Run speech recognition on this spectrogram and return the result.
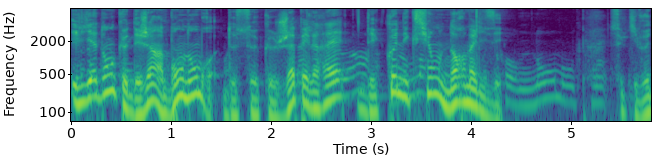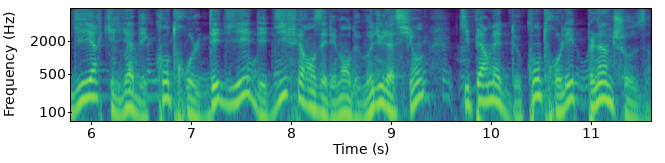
Il y a donc déjà un bon nombre de ce que j'appellerais des connexions normalisées. Ce qui veut dire qu'il y a des contrôles dédiés des différents éléments de modulation qui permettent de contrôler plein de choses.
